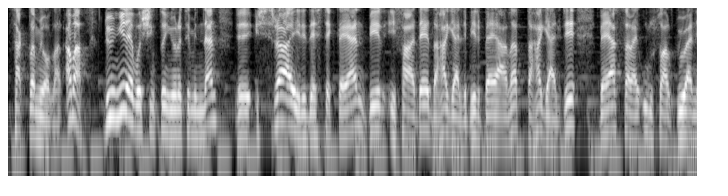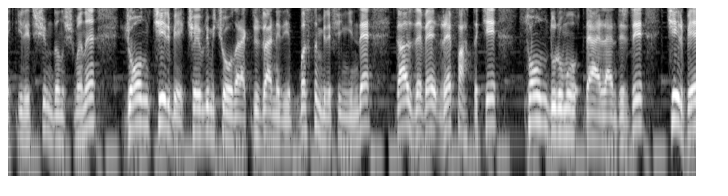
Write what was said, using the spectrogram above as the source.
saklamıyorlar. Ama dün yine Washington yönetiminden e, İsrail'i destekleyen bir ifade daha geldi, bir beyanat daha geldi. Beyaz Saray Ulusal Güvenlik İletişim Danışmanı John Kirby çevrim içi olarak düzenlediği basın briefinginde Gazze ve Refah'taki son durumu değerlendirdi. Kirby,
